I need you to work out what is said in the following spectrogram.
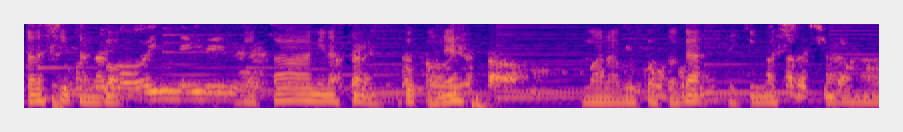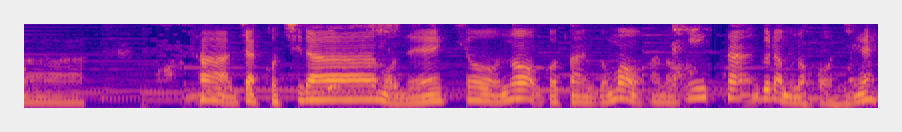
新しい単語。やったー、皆さん、5個ね学ぶことができました。さあ、じゃあこちらもね、今日の5単語も、あの、インスタグラムの方にね、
